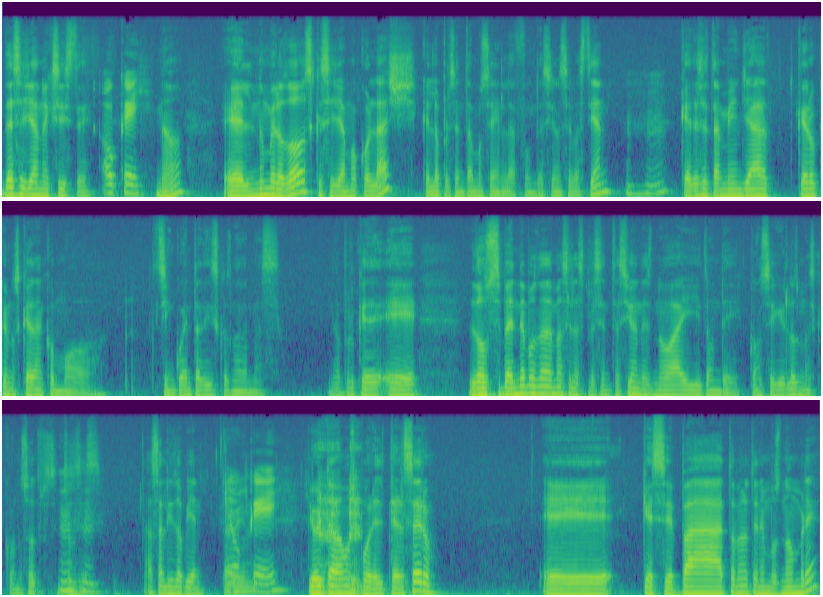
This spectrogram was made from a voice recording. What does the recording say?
De ese ya no existe, Ok. ¿no? El número dos, que se llamó Collage, que lo presentamos en la Fundación Sebastián. Que de ese también ya creo que nos quedan como 50 discos nada más, ¿no? Porque eh, los vendemos nada más en las presentaciones, no hay donde conseguirlos más que con nosotros. Entonces, ha salido bien. Está bien. Ok. Y ahorita vamos por el tercero, eh, que se va, todavía no tenemos nombre,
